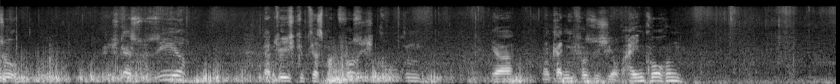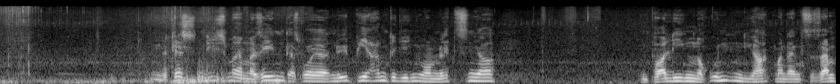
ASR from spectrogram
So, wenn ich das so sehe, natürlich gibt es erstmal Pfirsichkuchen. Ja, man kann die Pfirsiche auch einkochen. Und wir testen diesmal, mal sehen, das war ja eine ÖP-Ernte gegenüber dem letzten Jahr. Ein paar liegen noch unten, die hakt man dann zusammen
